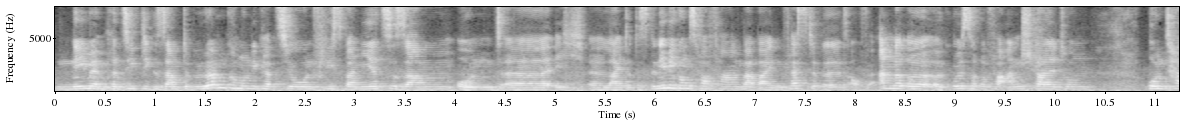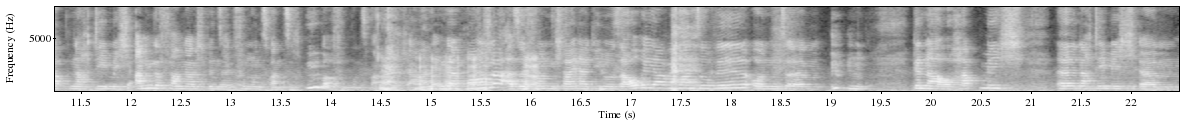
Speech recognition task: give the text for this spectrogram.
nehme im Prinzip die gesamte Behördenkommunikation, fließt bei mir zusammen und äh, ich äh, leite das Genehmigungsverfahren bei beiden Festivals, auch für andere äh, größere Veranstaltungen und habe, nachdem ich angefangen habe, ich bin seit 25, über 25 Jahren in der Branche, also schon ein kleiner Dinosaurier, wenn man so will und ähm, genau, habe mich äh, nachdem ich ähm,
